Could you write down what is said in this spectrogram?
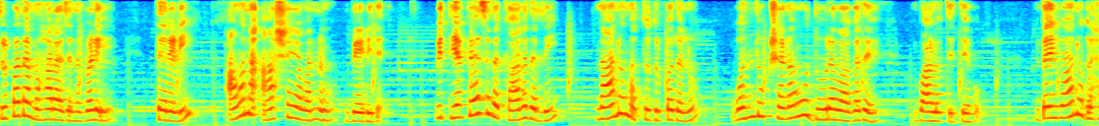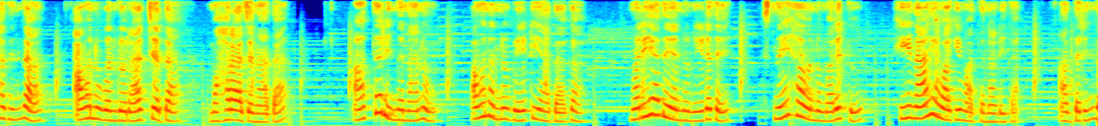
ದೃಪದ ಮಹಾರಾಜನ ಬಳಿ ತೆರಳಿ ಅವನ ಆಶ್ರಯವನ್ನು ಬೇಡಿದೆ. ವಿದ್ಯಾಭ್ಯಾಸದ ಕಾಲದಲ್ಲಿ ನಾನು ಮತ್ತು ದೃಪದನು ಒಂದು ಕ್ಷಣವೂ ದೂರವಾಗದೆ ಬಾಳುತ್ತಿದ್ದೆವು. ದೈವಾನುಗ್ರಹದಿಂದ ಅವನು ಒಂದು ರಾಜ್ಯದ ಮಹಾರಾಜನಾದ. ಆದ್ದರಿಂದ ನಾನು ಅವನನ್ನು ಭೇಟಿಯಾದಾಗ ಮರ್ಯಾದೆಯನ್ನು ನೀಡದೆ ಸ್ನೇಹವನ್ನು ಮರೆತು ಹೀನಾಯವಾಗಿ ಮಾತನಾಡಿದ. ಆದ್ದರಿಂದ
